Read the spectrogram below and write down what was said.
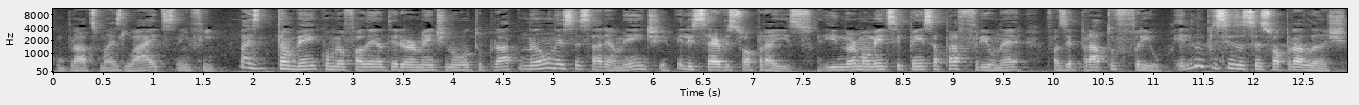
com pratos mais lights, enfim. Mas também, como eu falei anteriormente no outro prato, não necessariamente ele serve só para isso. E normalmente se pensa para frio, né? Fazer prato frio. Ele não precisa ser só para lanche.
